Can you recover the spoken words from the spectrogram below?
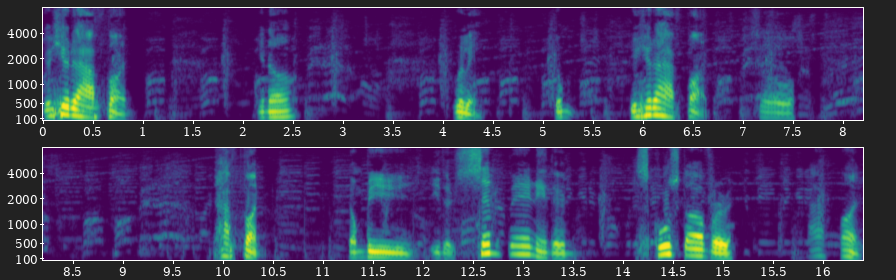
You're here to have fun. You know? Really. Don't, you're here to have fun. So, have fun. Don't be either simping, either school stuff, or have fun.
